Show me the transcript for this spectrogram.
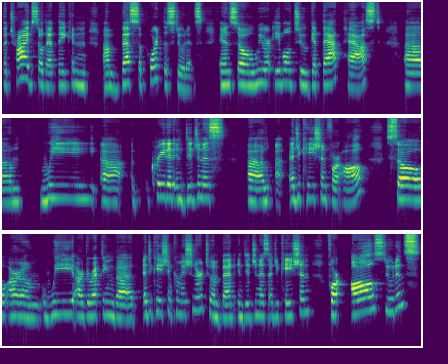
the tribes so that they can um, best support the students. And so we were able to get that passed. Um, we uh, created Indigenous uh, education for all. So our um, we are directing the education commissioner to embed Indigenous education for all students,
